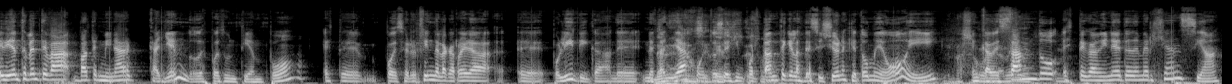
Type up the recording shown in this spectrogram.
evidentemente va, va a terminar cayendo después de un tiempo. Este puede ser el fin de la carrera eh, política de Netanyahu. Entonces es importante que las decisiones que tome hoy, encabezando este gabinete de emergencia,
